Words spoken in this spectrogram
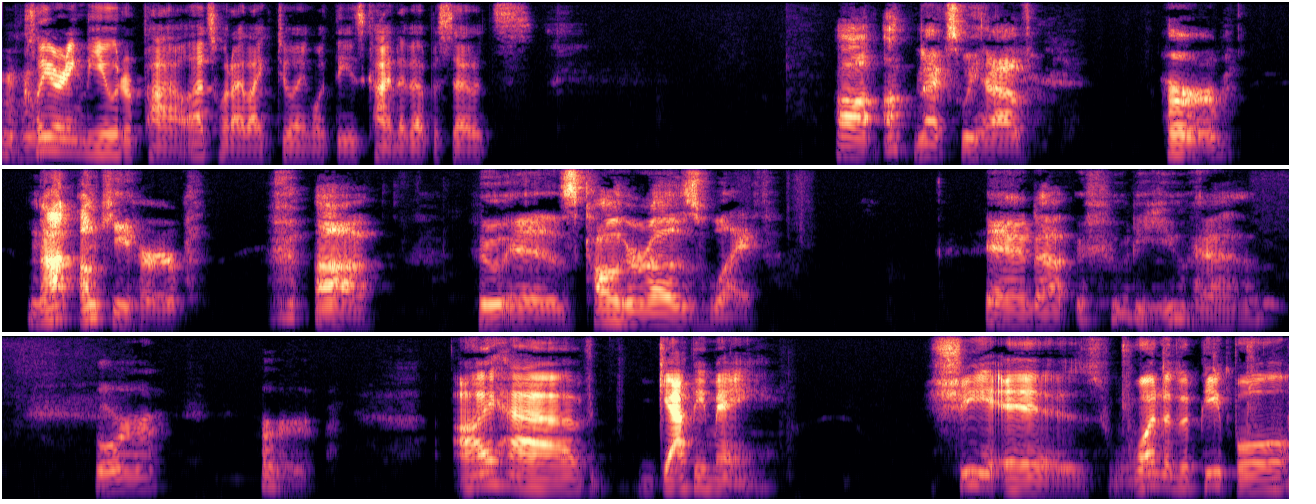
Mhm. clearing the outer pile. That's what I like doing with these kind of episodes. Uh, up next, we have Herb, not Unky Herb, uh, who is Kagura's wife. And uh, who do you have for Herb? I have Gappy May. She is one of the people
